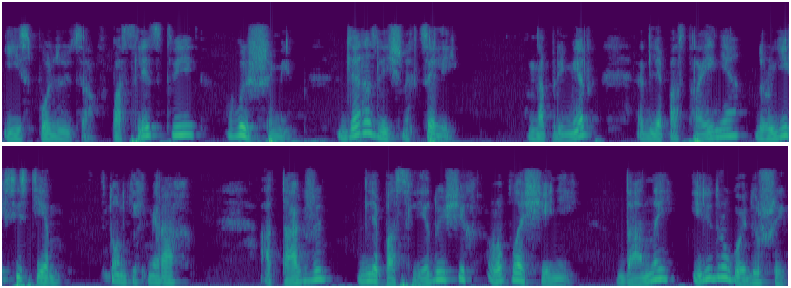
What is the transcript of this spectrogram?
и используется впоследствии высшими для различных целей. Например, для построения других систем в тонких мирах, а также для последующих воплощений данной или другой души.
